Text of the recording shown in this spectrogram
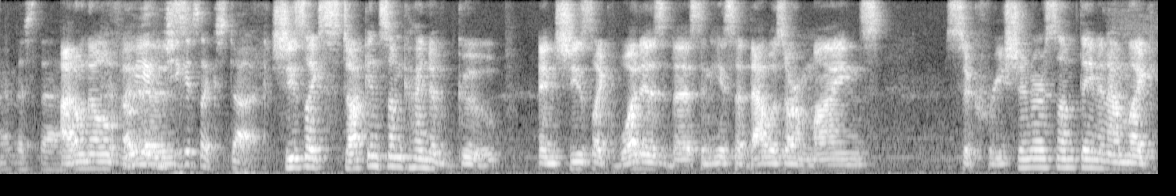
I missed that. I don't know if oh yeah, when she gets like stuck. She's like stuck in some kind of goop, and she's like, "What is this?" And he said that was our mind's secretion or something, and I'm like.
